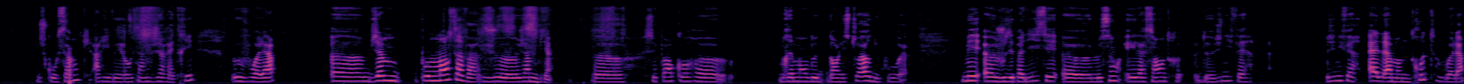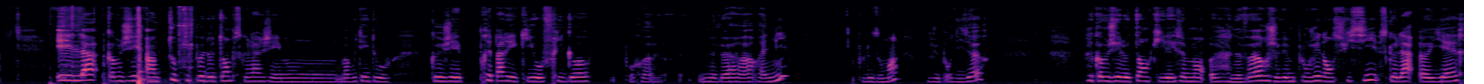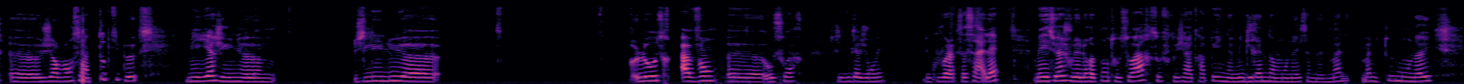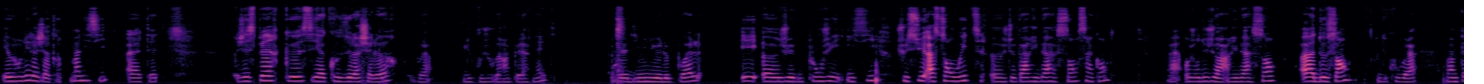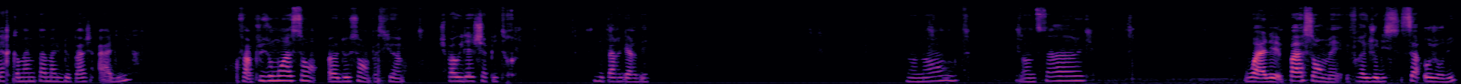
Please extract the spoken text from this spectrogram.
jusqu'au 5. Arrivé au 5, j'arrêterai. Voilà. Euh, j'aime, pour le moment, ça va. J'aime bien. Euh, c'est pas encore vraiment dans l'histoire, du coup, voilà. Mais je vous ai pas dit, c'est Le sang et la cendre de Jennifer, Jennifer L. Amontrout, voilà. Et là, comme j'ai un tout petit peu de temps, parce que là, j'ai ma bouteille d'eau que j'ai préparée qui est au frigo pour 9h30, plus ou moins, pour 10h. Comme j'ai le temps qu'il est seulement 9h, euh, je vais me plonger dans celui-ci. Parce que là, euh, hier, euh, j'ai avancé un tout petit peu. Mais hier, j'ai une... je l'ai lu l'autre avant au soir. Je l'ai vu de la journée. Du coup, voilà, ça, ça allait. Mais celui-là, je voulais le reprendre au soir. Sauf que j'ai attrapé une migraine dans mon oeil. Ça me mal, mal tout mon oeil. Et aujourd'hui, là, j'ai attrapé mal ici, à la tête. J'espère que c'est à cause de la chaleur. Voilà. Du coup, j'ouvre un peu la fenêtre. Je vais diminuer le poil. Et euh, je vais me plonger ici. Je suis à 108. Euh, je devais arriver à 150. Voilà. Aujourd'hui, je dois arriver à 100. À 200. Du coup, voilà. Ça va me faire quand même pas mal de pages à lire. Enfin, plus ou moins à 100, 200. Parce que je sais pas où il est le chapitre. Je n'ai pas regardé. 90. 25. Ouais, pas à 100, mais il faudrait que je lise ça aujourd'hui.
